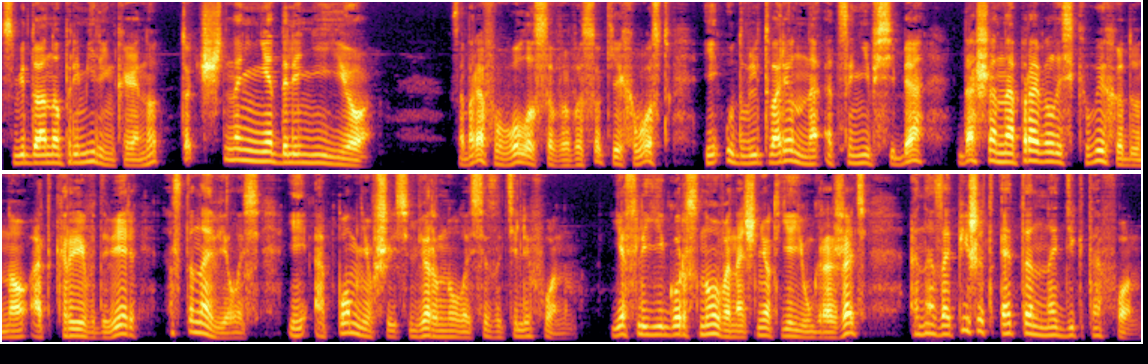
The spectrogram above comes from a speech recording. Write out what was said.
С виду оно примиленькое, но точно не для нее. Собрав волосы в высокий хвост и удовлетворенно оценив себя, Даша направилась к выходу, но, открыв дверь, остановилась и, опомнившись, вернулась за телефоном. Если Егор снова начнет ей угрожать, она запишет это на диктофон.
